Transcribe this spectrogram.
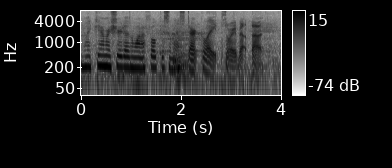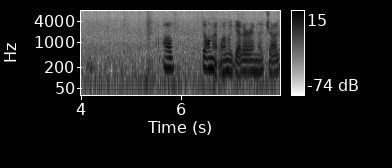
My camera sure doesn't want to focus in this dark light. Sorry about that. I'll film it when we get her in the jug.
